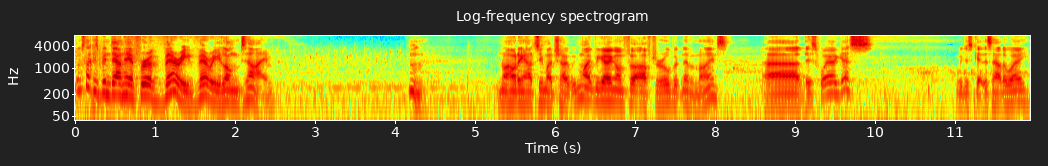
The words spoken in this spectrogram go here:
Looks like it's been down here for a very, very long time. Hmm. Not holding out too much hope. We might be going on foot after all, but never mind. Uh, this way, I guess? We just get this out of the way?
